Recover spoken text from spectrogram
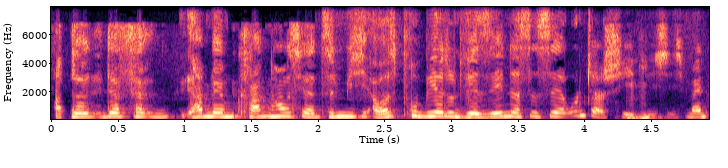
Also das haben wir im Krankenhaus ja ziemlich ausprobiert und wir sehen, das ist sehr unterschiedlich. Mhm. Ich meine,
